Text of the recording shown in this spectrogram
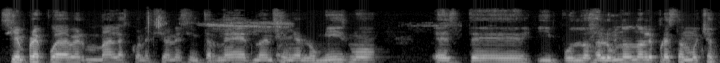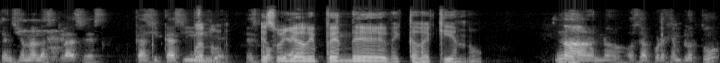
siempre puede haber malas conexiones a internet, no enseñan lo mismo, este, y pues los alumnos no le prestan mucha atención a las clases, casi, casi. Bueno, eso ya depende de cada quien, ¿no? No, no, o sea, por ejemplo, tú.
